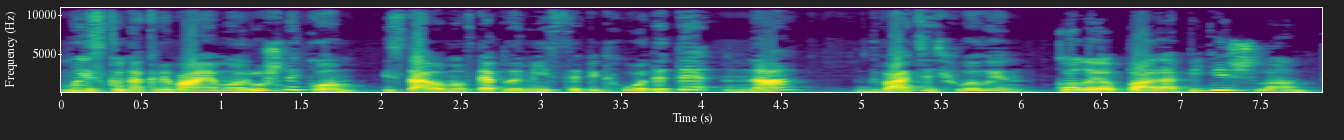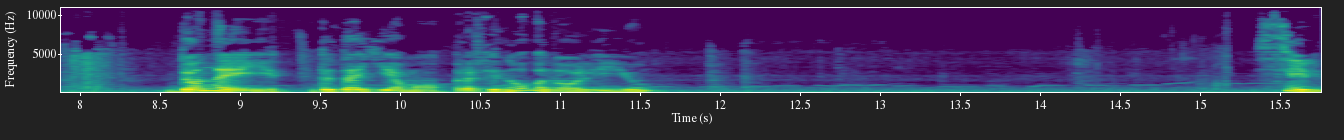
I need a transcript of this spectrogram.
Миску накриваємо рушником і ставимо в тепле місце підходити на 20 хвилин. Коли опара підійшла, до неї додаємо рафіновану олію, сіль.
